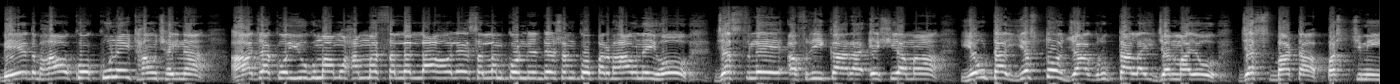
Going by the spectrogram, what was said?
भेदभावको कुनै ठाउँ छैन। आजको युगमा मोहम्मद सल्लल्लाहु अलैहि वसल्लमको निर्देशनको प्रभाव नै हो। जसले अफ्रिका र एसियामा एउटा यस्तो जागरुकतालाई जन्मायो, जसबाट पश्चिमी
